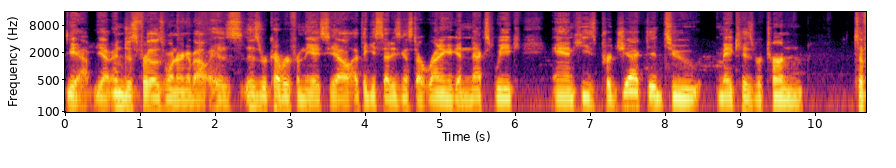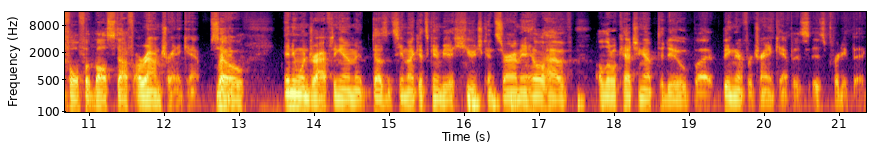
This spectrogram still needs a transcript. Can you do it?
Yeah, yeah, and just for those wondering about his his recovery from the ACL, I think he said he's going to start running again next week, and he's projected to make his return to full football stuff around training camp. So right. anyone drafting him, it doesn't seem like it's going to be a huge concern. I mean, he'll have a little catching up to do, but being there for training camp is is pretty big.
